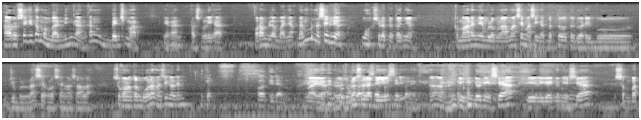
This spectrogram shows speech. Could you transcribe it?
harusnya kita membandingkan kan benchmark, ya kan? Harus melihat. Orang bilang banyak, memang bener saya lihat. Wah, saya lihat datanya. Kemarin yang belum lama saya masih ingat betul tuh 2017 ya kalau saya nggak salah. Suka nonton bola nggak sih kalian? Enggak. oh tidak Enggak ya, Bukan 2017 ada di, di, paling. eh, di Indonesia, di Liga Indonesia sempat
